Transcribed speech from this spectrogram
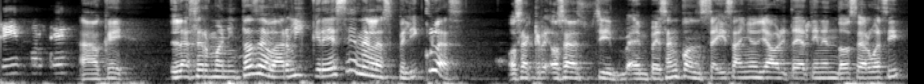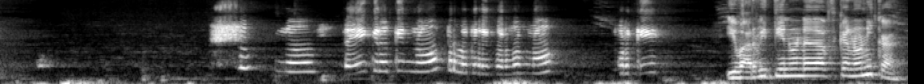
Sí, ¿por qué? Ah, ok las hermanitas de Barbie crecen en las películas. O sea, o sea, si empiezan con 6 años ya ahorita ya tienen 12 algo así. No sé, creo que no, por lo que recuerdo no. ¿Por qué? ¿Y Barbie tiene una edad canónica?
